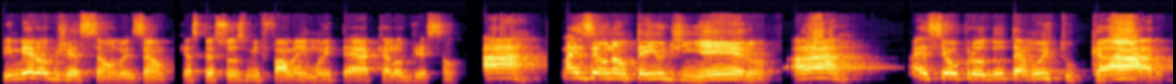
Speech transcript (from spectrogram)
Primeira objeção, Luizão, que as pessoas me falam muito é aquela objeção. Ah, mas eu não tenho dinheiro. Ah, mas seu produto é muito caro.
